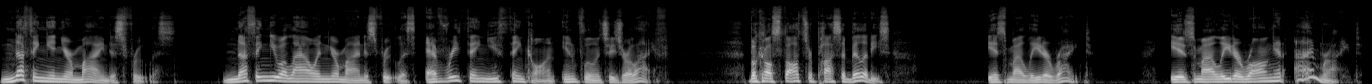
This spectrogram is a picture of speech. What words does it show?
nothing in your mind is fruitless. Nothing you allow in your mind is fruitless. Everything you think on influences your life because thoughts are possibilities. Is my leader right? Is my leader wrong and I'm right?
